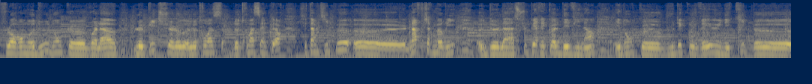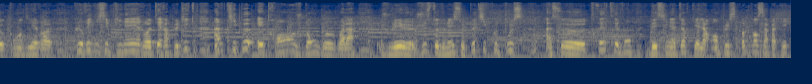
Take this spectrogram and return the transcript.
Florent Maudou. Donc euh, voilà, le pitch le, Trauma, Center, c'est un petit peu euh, l'infirmerie de la super école des vilains et donc vous découvrez une équipe, comment dire, pluridisciplinaire, thérapeutique, un petit peu étrange. Donc voilà, je voulais juste donner ce petit coup de pouce à ce très très bon dessinateur qui a l'air en plus hautement sympathique,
